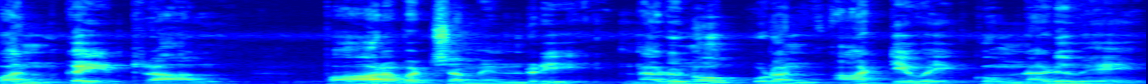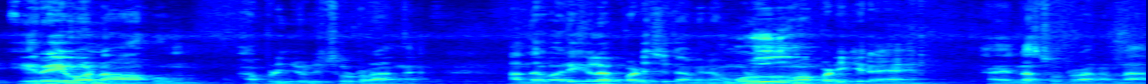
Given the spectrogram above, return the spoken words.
வன் கயிற்றால் பாரபட்சமின்றி நடுநோக்குடன் ஆட்டி வைக்கும் நடுவே இறைவனாகும் அப்படின்னு சொல்லி சொல்கிறாங்க அந்த வரிகளை படித்து காமினா முழுவதுமாக படிக்கிறேன். அது என்ன சொல்கிறாங்கன்னா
